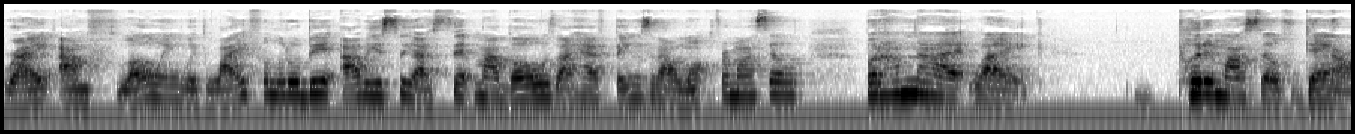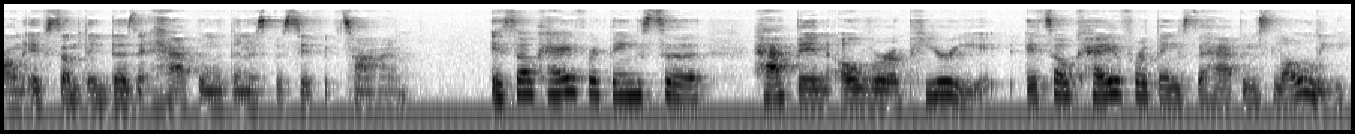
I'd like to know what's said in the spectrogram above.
right? I'm flowing with life a little bit. Obviously, I set my goals, I have things that I want for myself, but I'm not like putting myself down if something doesn't happen within a specific time. It's okay for things to happen over a period. It's okay for things to happen slowly.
